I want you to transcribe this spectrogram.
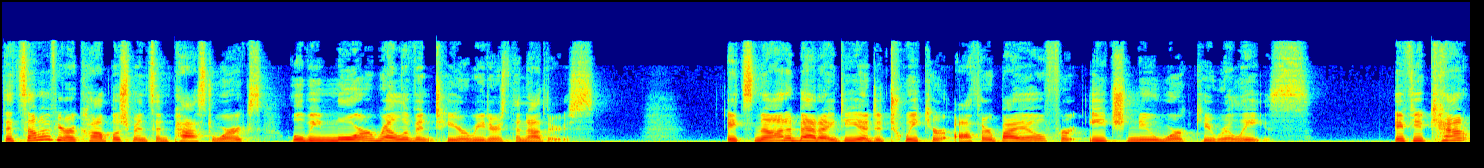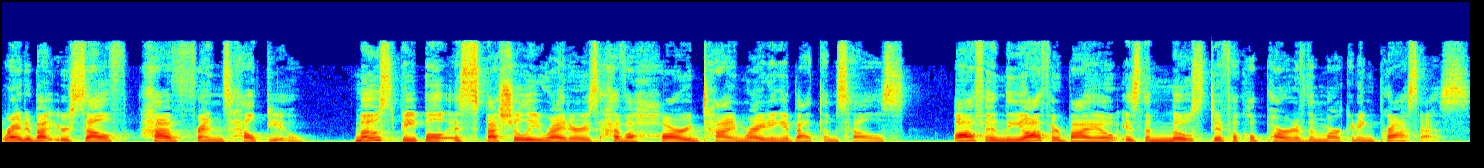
that some of your accomplishments and past works will be more relevant to your readers than others. It's not a bad idea to tweak your author bio for each new work you release. If you can't write about yourself, have friends help you. Most people, especially writers, have a hard time writing about themselves. Often, the author bio is the most difficult part of the marketing process.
